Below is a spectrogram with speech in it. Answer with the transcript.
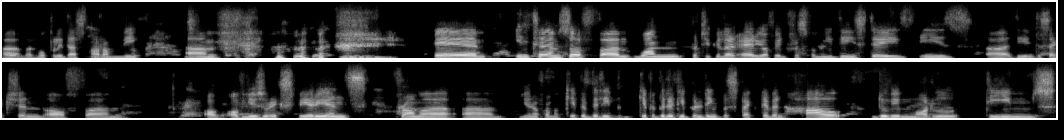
uh, but hopefully that's not on me. Um, And in terms of um, one particular area of interest for me these days is uh, the intersection of, um, of, of user experience from a uh, you know from a capability capability building perspective, and how do we model teams,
